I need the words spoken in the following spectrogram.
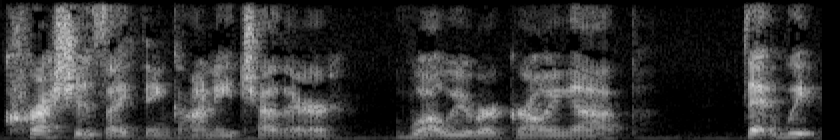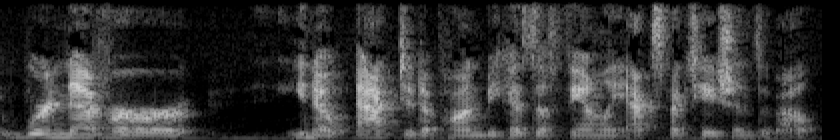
crushes, I think, on each other while we were growing up that we were never, you know, acted upon because of family expectations about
